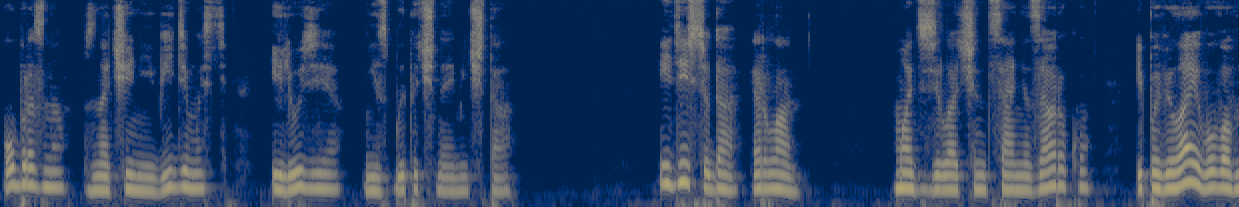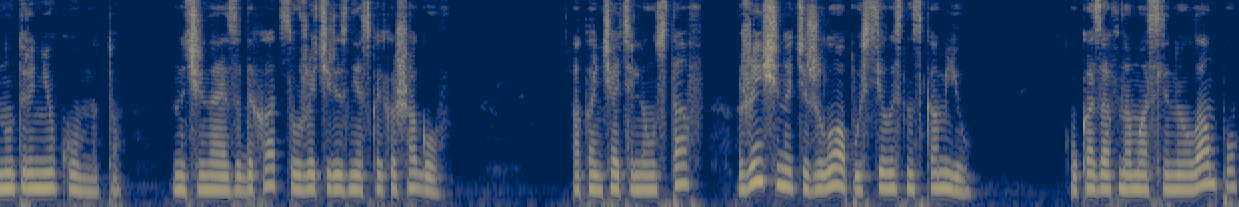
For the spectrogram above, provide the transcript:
Образно, в значении видимость, иллюзия, несбыточная мечта. «Иди сюда, Эрлан!» Мать взяла Чинцаня за руку и повела его во внутреннюю комнату, начиная задыхаться уже через несколько шагов. Окончательно устав, женщина тяжело опустилась на скамью. Указав на масляную лампу,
